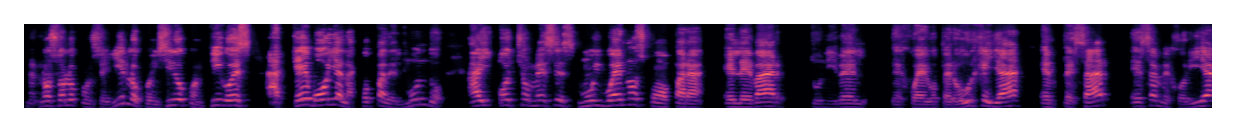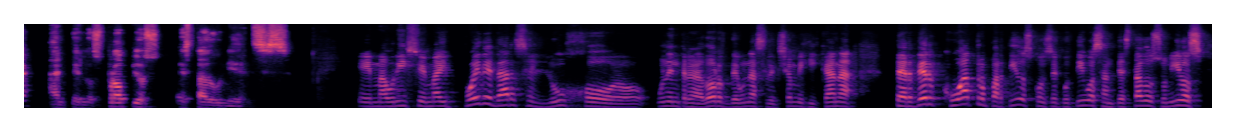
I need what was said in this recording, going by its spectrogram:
no solo conseguirlo, coincido contigo, es a qué voy a la Copa del Mundo. Hay ocho meses muy buenos como para elevar tu nivel de juego, pero urge ya empezar esa mejoría ante los propios estadounidenses. Eh, Mauricio May, ¿puede darse el lujo un entrenador de una selección mexicana perder cuatro partidos consecutivos ante Estados Unidos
